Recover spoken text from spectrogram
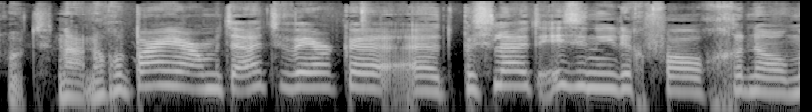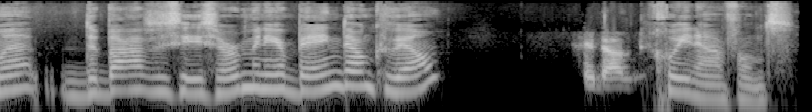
Goed, nou nog een paar jaar om het uit te werken. Uh, het besluit is in ieder geval genomen. De basis is er. Meneer Been, dank u wel. Geen dank. Goedenavond.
